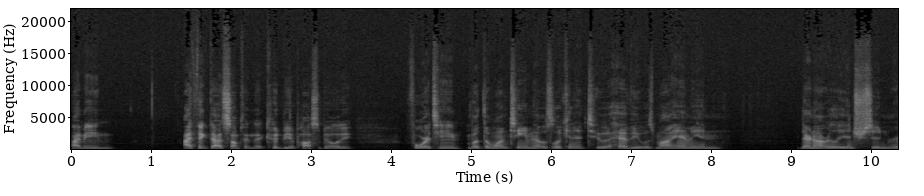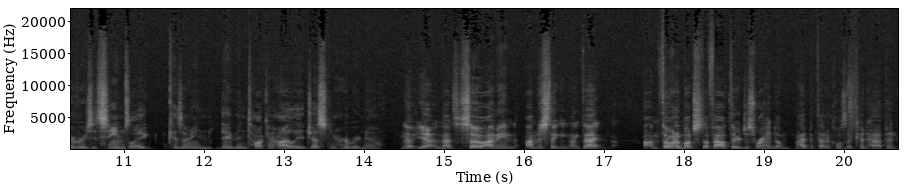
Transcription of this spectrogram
I mean, I think that's something that could be a possibility for a team. But the one team that was looking at Tua heavy was Miami, and they're not really interested in Rivers. It seems like because I mean they've been talking highly of Justin Herbert now. No, yeah, and that's so. I mean, I'm just thinking like that. I'm throwing a bunch of stuff out there, just random hypotheticals that could happen.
